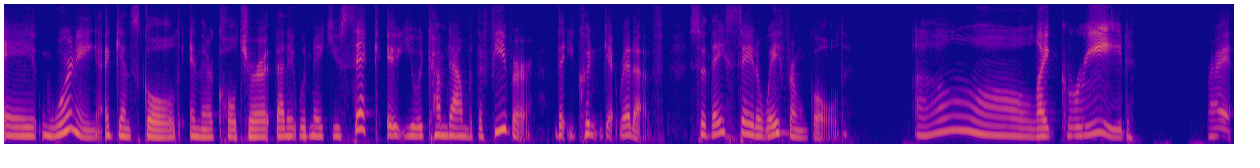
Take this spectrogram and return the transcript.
a warning against gold in their culture that it would make you sick. It, you would come down with a fever that you couldn't get rid of. So they stayed away from gold. Oh, like greed. Right.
